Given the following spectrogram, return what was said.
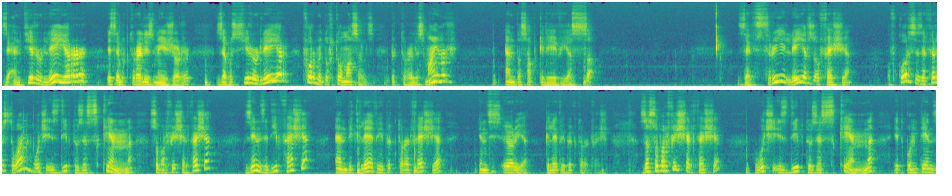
the anterior layer is the pectoralis major, the posterior layer formed of two muscles, pectoralis minor and the subclavius. The three layers of fascia of course, the first one, which is deep to the skin, superficial fascia, then the deep fascia, and the clavipectoral fascia in this area, clavipectoral fascia. The superficial fascia, which is deep to the skin, it contains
